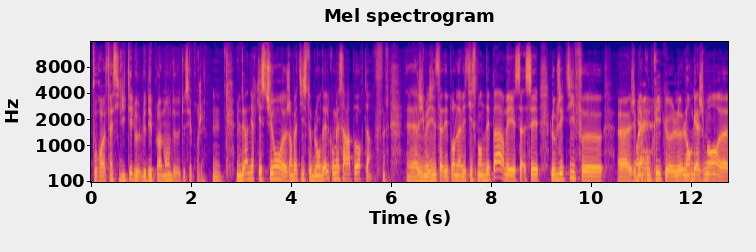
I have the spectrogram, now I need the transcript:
pour faciliter le, déploiement de, de, ces projets. Mhm. Une dernière question, Jean-Baptiste Blondel, combien ça rapporte? J'imagine que ça dépend de l'investissement de départ, mais c'est l'objectif, j'ai bien compris que l'engagement euh,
